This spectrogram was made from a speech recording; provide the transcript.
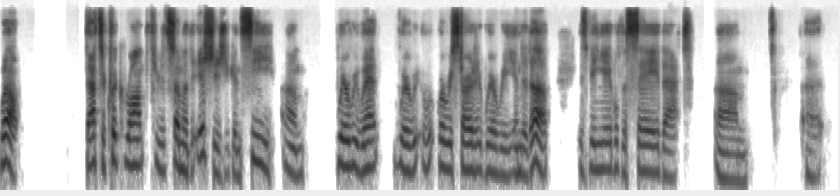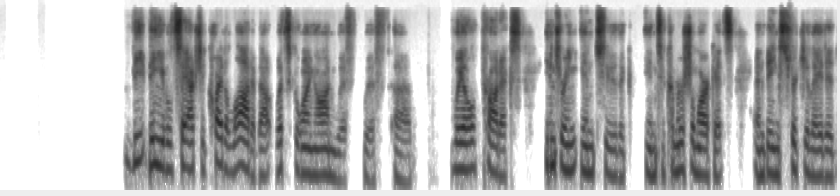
Well, that's a quick romp through some of the issues. You can see um, where we went, where we, where we started, where we ended up, is being able to say that, um, uh, be, being able to say actually quite a lot about what's going on with, with uh, whale products entering into the into commercial markets and being circulated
